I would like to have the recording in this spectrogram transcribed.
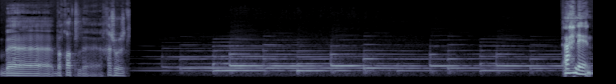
بقتل خاشوجي أهلين.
